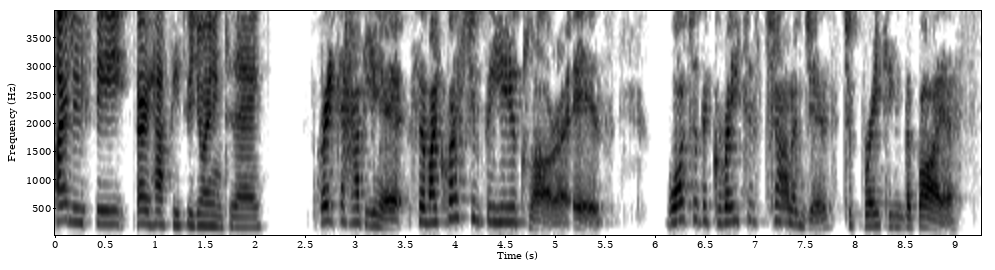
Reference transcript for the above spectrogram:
Hi, Lucy. Very happy to be joining today. Great to have you here. So, my question for you, Clara, is what are the greatest challenges to breaking the bias?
